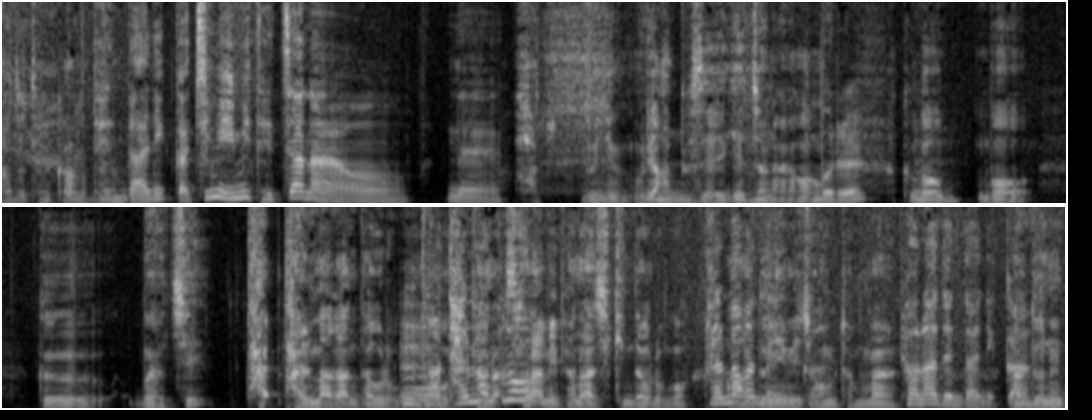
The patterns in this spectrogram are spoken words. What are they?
나도 될까 그러면? 된다니까. 지금 이미 됐잖아요. 네. 아, 누님 우리 앞에서 얘기했잖아요. 음. 뭐를? 그거 뭐그 뭐였지? 달, 닮아간다 그러고 음, 아, 닮아, 변화- 그럼. 사람이 변화시킨다 그러고 아, 누님이 닮아간다니까. 정, 정말 변화된다니까. 아, 누님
